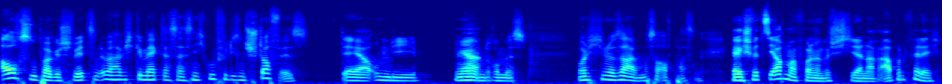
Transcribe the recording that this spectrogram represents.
auch super geschwitzt. Und immer habe ich gemerkt, dass das nicht gut für diesen Stoff ist, der ja um die Ja. Ohren drum ist. Wollte ich dir nur sagen, musst du aufpassen. ja, ich schwitze die auch mal voll, dann wische ich die danach ab und fertig.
